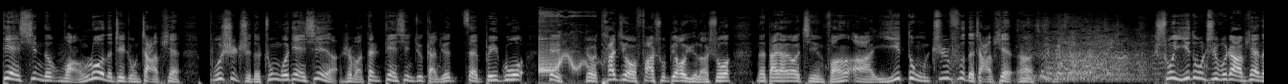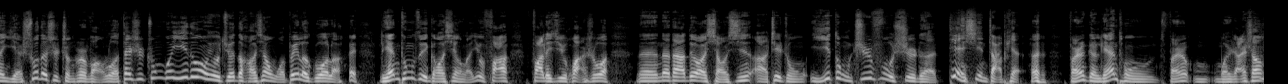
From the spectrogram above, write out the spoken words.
电信的网络的这种诈骗，不是指的中国电信啊，是吧？但是电信就感觉在背锅，嘿，就是他就要发出标语了，说那大家要谨防啊，移动支付的诈骗啊。说移动支付诈骗呢，也说的是整个网络，但是中国移动又觉得好像我背了锅了。嘿，联通最高兴了，又发发了一句话，说，嗯，那大家都要小心啊，这种移动支付式的电信诈骗，反正跟联通反正没燃烧。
